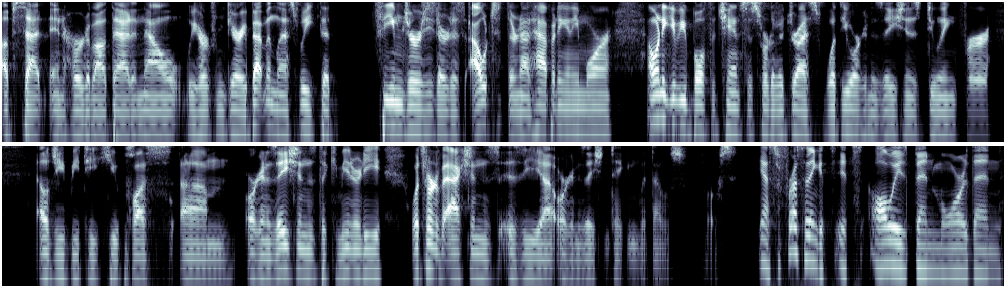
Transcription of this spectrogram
upset and heard about that, and now we heard from Gary Bettman last week that theme jerseys are just out; they're not happening anymore. I want to give you both a chance to sort of address what the organization is doing for LGBTQ plus um, organizations, the community. What sort of actions is the uh, organization taking with those folks? Yeah, so for us, I think it's it's always been more than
